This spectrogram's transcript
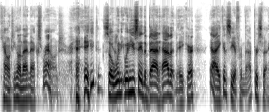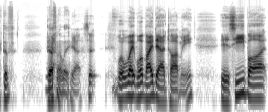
counting on that next round, right? So when when you say the bad habit maker, yeah, I can see it from that perspective. Definitely. Yeah. So what my, what my dad taught me is he bought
